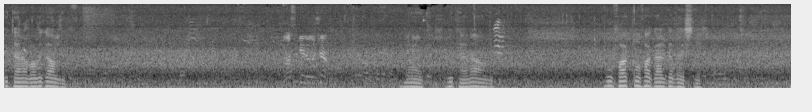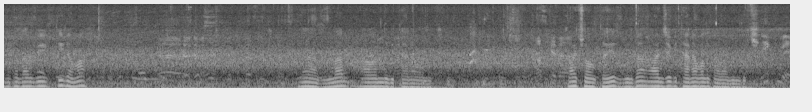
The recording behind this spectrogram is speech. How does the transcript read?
bir tane balık aldık. Evet bir tane aldık. Ufak mufak arkadaşlar. Ne kadar büyük değil ama en azından alındı bir tane balık. Kaç oltayız burada anca bir tane balık alabildik. İlk mi?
